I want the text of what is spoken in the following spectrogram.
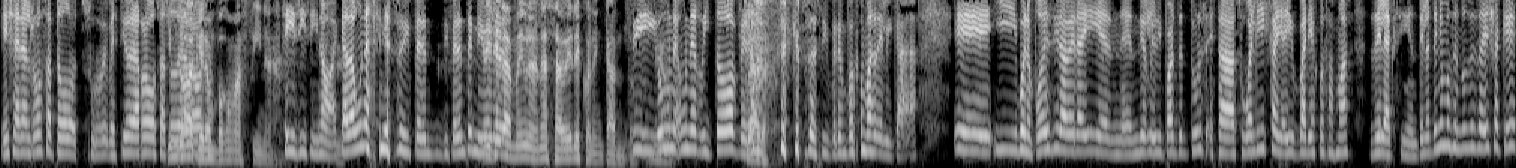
ella era el rosa, todo su vestido era rosa, Kim todo era Novak rosa. era un poco más fina. Sí, sí, sí, no, cada una tenía sus diferen- diferentes niveles. Ella era medio una NASA Vélez con encanto. Sí, una, una irritó, pero Claro. una cosa así, pero un poco más delicada. Eh, y bueno, podés ir a ver ahí en, en Dearly Departed Tours, está su valija y hay varias cosas más del accidente. La tenemos entonces a ella que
